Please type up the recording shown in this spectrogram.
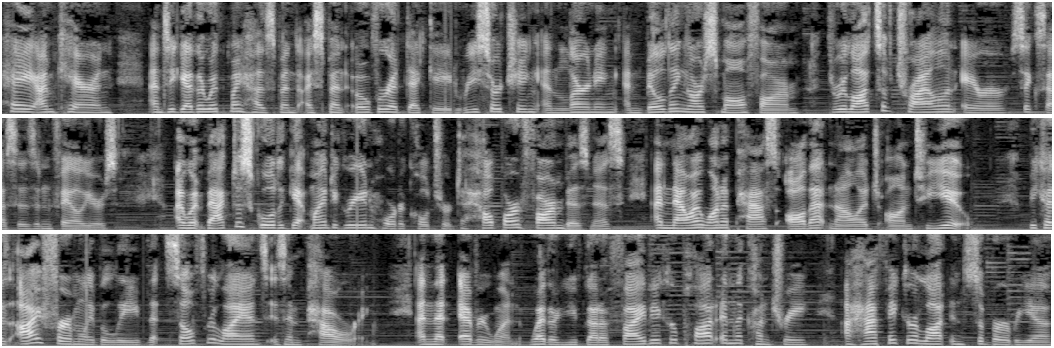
Hey, I'm Karen, and together with my husband, I spent over a decade researching and learning and building our small farm through lots of trial and error, successes and failures. I went back to school to get my degree in horticulture to help our farm business, and now I want to pass all that knowledge on to you. Because I firmly believe that self reliance is empowering, and that everyone, whether you've got a five acre plot in the country, a half acre lot in suburbia,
